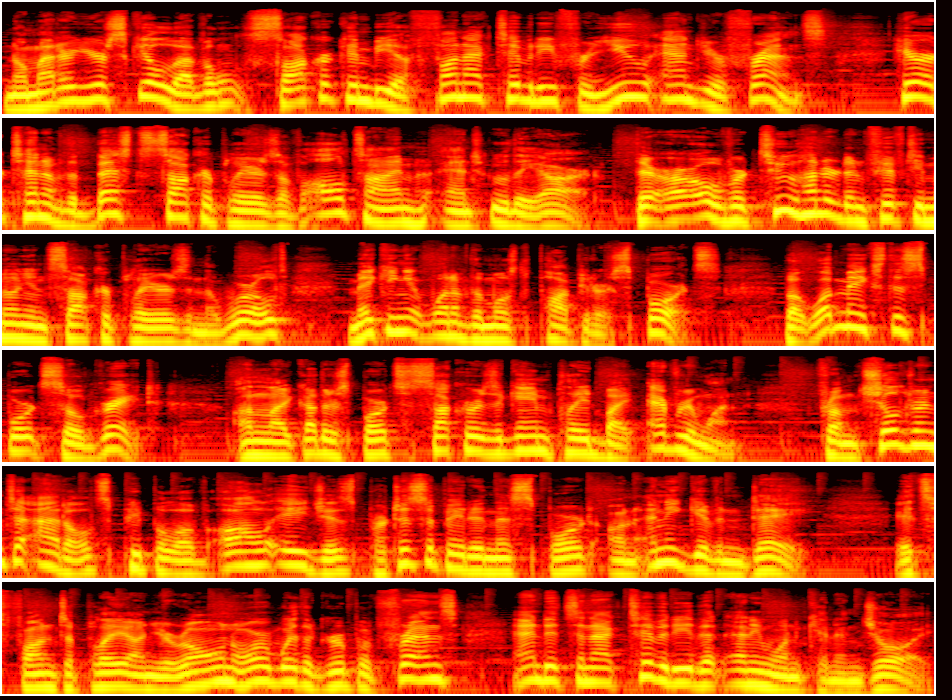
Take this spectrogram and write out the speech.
No matter your skill level, soccer can be a fun activity for you and your friends. Here are 10 of the best soccer players of all time and who they are. There are over 250 million soccer players in the world, making it one of the most popular sports. But what makes this sport so great? Unlike other sports, soccer is a game played by everyone. From children to adults, people of all ages participate in this sport on any given day. It's fun to play on your own or with a group of friends, and it's an activity that anyone can enjoy.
